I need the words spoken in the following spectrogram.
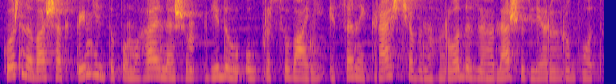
Кожна ваша активність допомагає нашим відео у просуванні, і це найкраща винагорода за нашу з Лєрою роботу.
